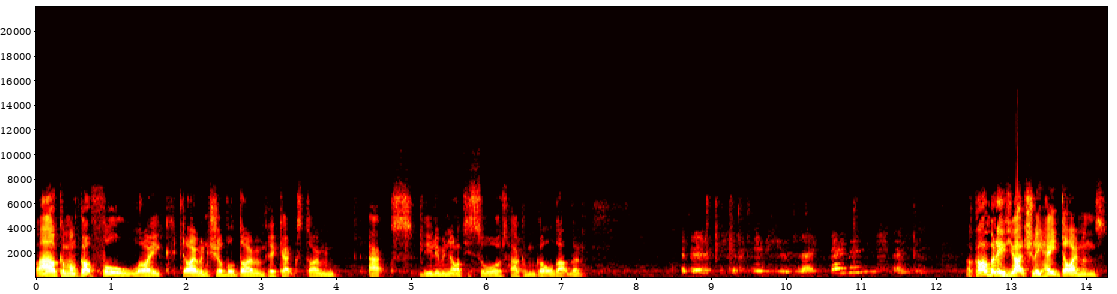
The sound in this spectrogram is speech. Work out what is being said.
How come I've got full like diamond shovel, diamond pickaxe, diamond axe, the Illuminati sword? How come I've got all that then? I can't believe you actually hate diamonds.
